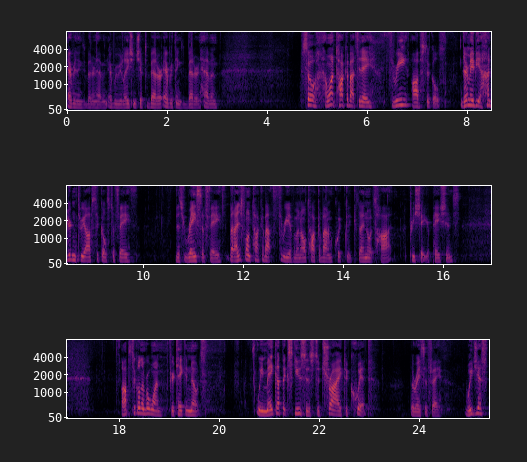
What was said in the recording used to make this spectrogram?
Everything's better in heaven. Every relationship's better. Everything's better in heaven. So I want to talk about today three obstacles there may be 103 obstacles to faith, this race of faith, but I just want to talk about three of them, and I'll talk about them quickly because I know it's hot. I appreciate your patience. Obstacle number one, if you're taking notes, we make up excuses to try to quit the race of faith. We just,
